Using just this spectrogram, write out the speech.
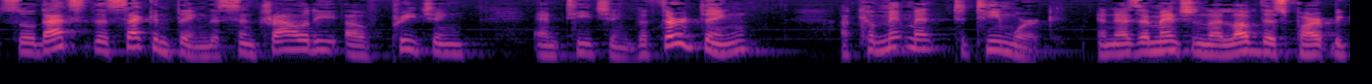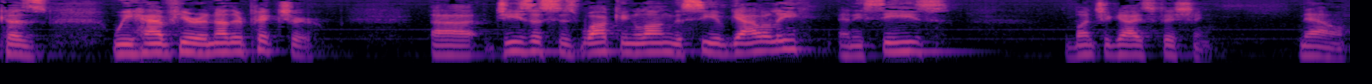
So that's the second thing, the centrality of preaching and teaching. The third thing, a commitment to teamwork. And as I mentioned, I love this part because we have here another picture. Uh, Jesus is walking along the Sea of Galilee and he sees a bunch of guys fishing. Now,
